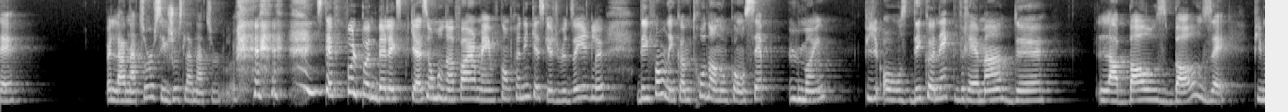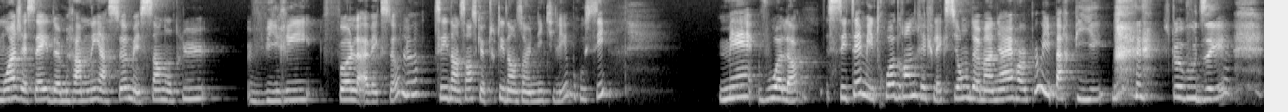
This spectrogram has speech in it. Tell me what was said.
la nature, c'est juste la nature. C'était full pas une belle explication, mon affaire, mais vous comprenez qu'est-ce que je veux dire. Là? Des fois, on est comme trop dans nos concepts humains, puis on se déconnecte vraiment de la base base. Puis moi, j'essaye de me ramener à ça, mais sans non plus virer folle avec ça. Tu sais, dans le sens que tout est dans un équilibre aussi. Mais voilà, c'était mes trois grandes réflexions de manière un peu éparpillée, je dois vous dire.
